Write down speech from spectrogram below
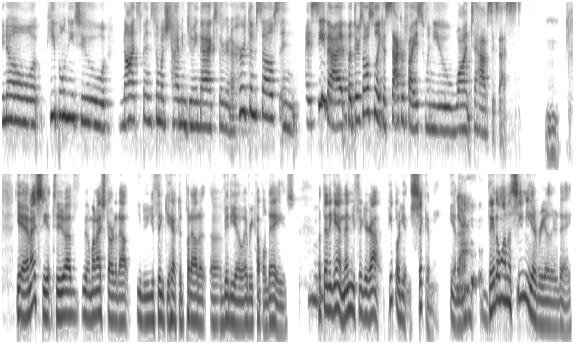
you know, people need to not spend so much time in doing that because they're going to hurt themselves. And I see that, but there's also like a sacrifice when you want to have success. Mm-hmm. Yeah, and I see it too. I've you know, when I started out, you know, you think you have to put out a, a video every couple days, mm-hmm. but then again, then you figure out people are getting sick of me. You know, yeah. they don't want to see me every other day.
